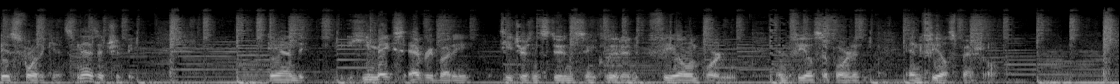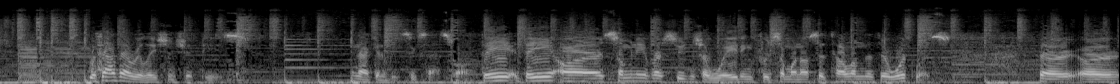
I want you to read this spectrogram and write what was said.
is for the kids, as it should be. And he makes everybody, teachers and students included, feel important and feel supported and feel special. Without that relationship piece, you're not going to be successful. They, they are, so many of our students are waiting for someone else to tell them that they're worthless or, or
